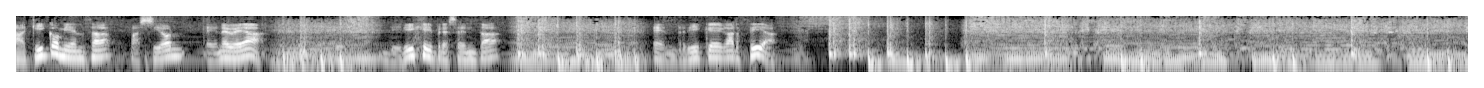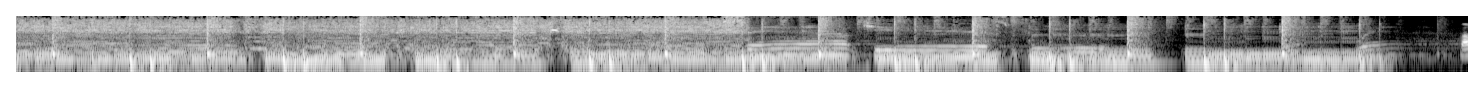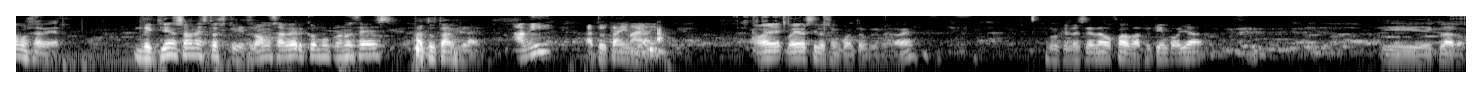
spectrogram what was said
Aquí comienza Pasión NBA. Dirige y presenta Enrique García. Vamos a ver. ¿De quién son estos tweets? Vamos a ver cómo conoces a tu timeline. ¿A mí? A tu timeline. Vale. Voy, a ver si los encuentro primero, ¿eh? Porque les he dado fab hace tiempo ya. Y claro,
